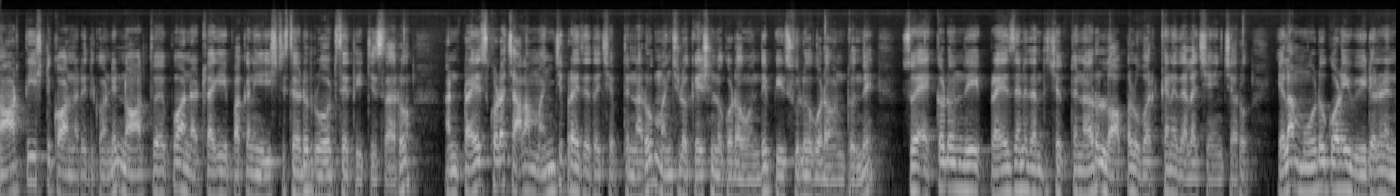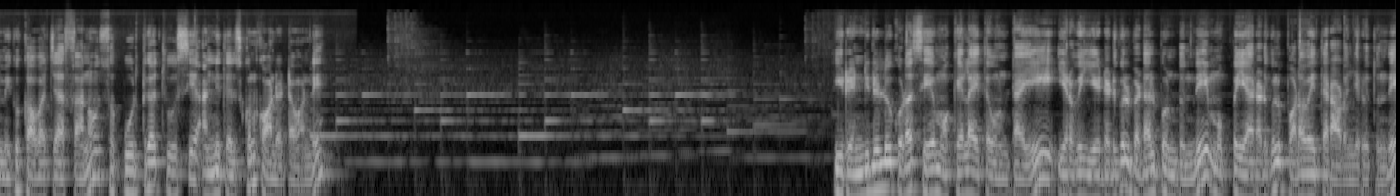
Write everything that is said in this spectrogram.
నార్త్ ఈస్ట్ కార్నర్ ఇదిగోండి. నార్త్ వైపు అండ్ అట్లాగే ఈ పక్కన ఈస్ట్ సైడ్ రోడ్స్ అయితే ఇచ్చేసారు అండ్ ప్రైస్ కూడా చాలా మంచి ప్రైస్ అయితే చెప్తున్నారు. మంచి లొకేషన్లో కూడా ఉంది. పీస్ఫుల్గా కూడా ఉంటుంది. సో ఎక్కడుంది? ప్రైస్ అనేది ఎంత చెప్తున్నారు? లోపల వర్క్ అనేది ఎలా చేయించారు? ఇలా మూడు కూడా ఈ వీడియోలో నేను మీకు కవర్ చేస్తాను. సో పూర్తిగా చూసి అన్ని తెలుసుకొని కాంటాక్ట్ అవ్వండి. ఈ రెండిళ్ళు కూడా సేమ్ ఒకేలా అయితే ఉంటాయి. ఇరవై ఏడు అడుగులు వెడల్పు ఉంటుంది. ముప్పై ఆరు అడుగులు పొడవు అయితే రావడం జరుగుతుంది.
